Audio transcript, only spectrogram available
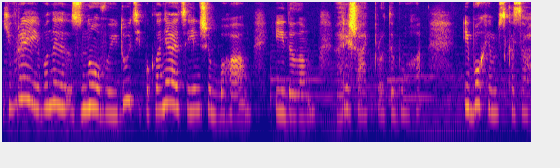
євреї вони знову йдуть і поклоняються іншим богам, ідолам, грішать проти Бога. І Бог їм сказав:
